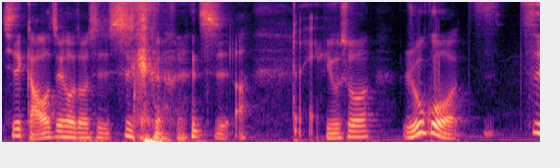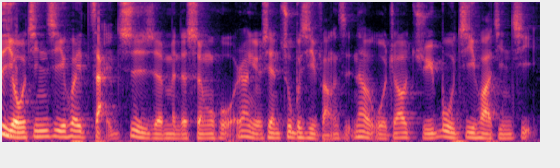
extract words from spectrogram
其实搞到最后都是适可而止啦。对，比如说如果自自由经济会宰制人们的生活，让有些人住不起房子，那我就要局部计划经济。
